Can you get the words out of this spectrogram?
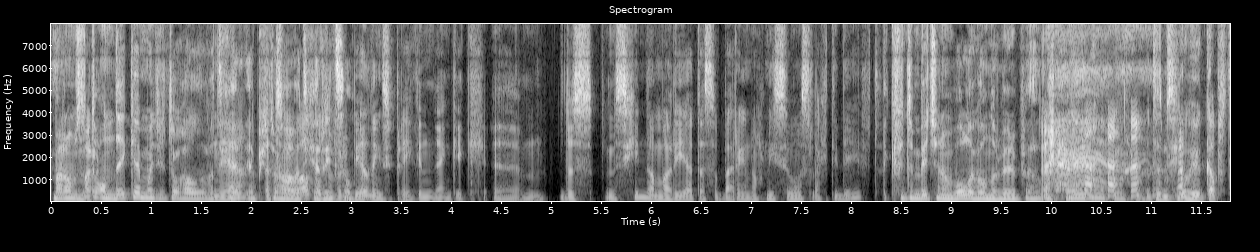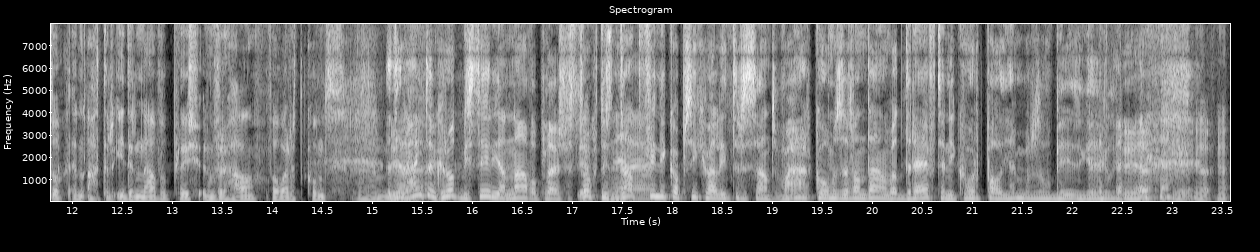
Maar om ze Maar- te ontdekken moet je toch al wat, Ja, heb je het toch al wat geritseld. verbeelding spreken, denk ik. Ehm, dus misschien dat Maria Tesselbergen nog niet zo'n slecht idee heeft. Ik vind het een beetje een wollig onderwerp wel. Het is misschien een goede kapstok en achter ieder navelpluisje een verhaal van waar het komt. Ehm, Er hangt een groot mysterie aan navelpluisjes, toch? Dus Ja, dat ja. vind ik op zich wel interessant. Waar komen ze vandaan? Wat drijft? En ik hoor Paul Jembers al bezig eigenlijk. Ja, ja, ja.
